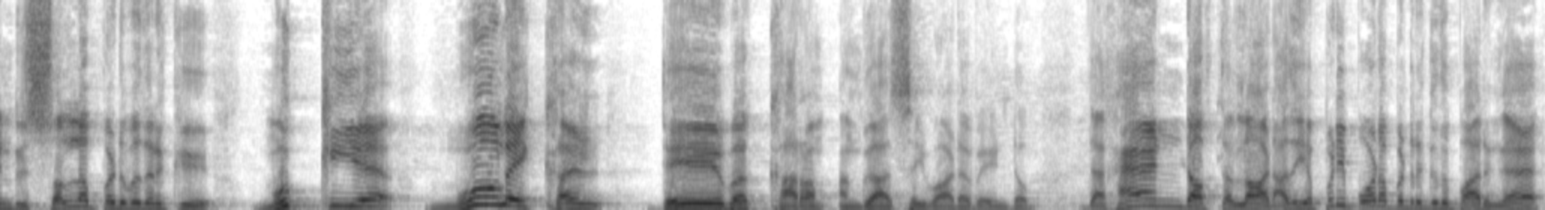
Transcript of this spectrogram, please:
என்று சொல்லப்படுவதற்கு முக்கிய மூளைக்கல் தேவ கரம் அங்கு அசைவாட வேண்டும். The hand of the lord அது எப்படி போடப்பட்டிருக்குது பாருங்க.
